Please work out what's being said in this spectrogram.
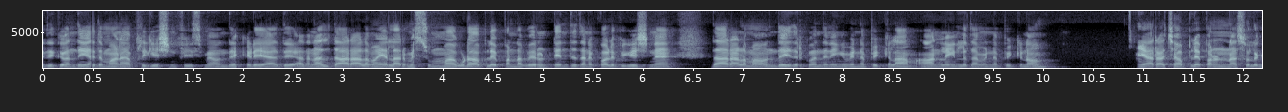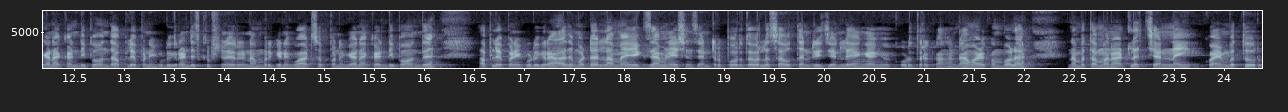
இதுக்கு வந்து எந்த விதமான அப்ளிகேஷன் ஃபீஸுமே வந்து கிடையாது. அதனால் தாராளமாக எல்லாருமே சும்மா கூட அப்ளை பண்ணலாம். வெறும் டென்த்து தானே குவாலிஃபிகேஷனு தாராளமாக வந்து இதற்கு வந்து நீங்கள் விண்ணப்பிக்கலாம். ஆன்லைனில் தான் விண்ணப்பிக்கணும். யாராச்சும் அப்ளை பண்ணணும்னா சொல்லுங்கள் நான் கண்டிப்பாக வந்து அப்ளை பண்ணி கொடுக்குறேன். டிஸ்கிரிப்ஷனில் இருக்கிற நம்பருக்கு எனக்கு வாட்ஸ்அப் பண்ணுங்கள் நான் கண்டிப்பாக வந்து அப்ளை பண்ணி கொடுக்குறேன். அது மட்டும் இல்லாமல் எக்ஸாமினேஷன் சென்டர் பொறுத்தவரை சவுத்தன் ரீஜனில் எங்கெங்கே கொடுத்துருக்காங்கன்னா வழக்கம் போல் நம்ம தமிழ்நாட்டில் சென்னை கோயம்புத்தூர்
